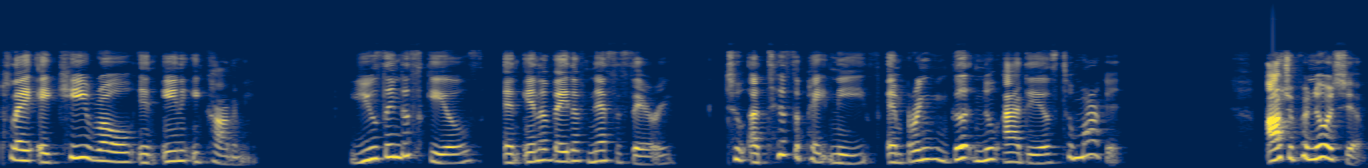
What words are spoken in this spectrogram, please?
play a key role in any economy, using the skills and innovative necessary to anticipate needs and bringing good new ideas to market. Entrepreneurship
